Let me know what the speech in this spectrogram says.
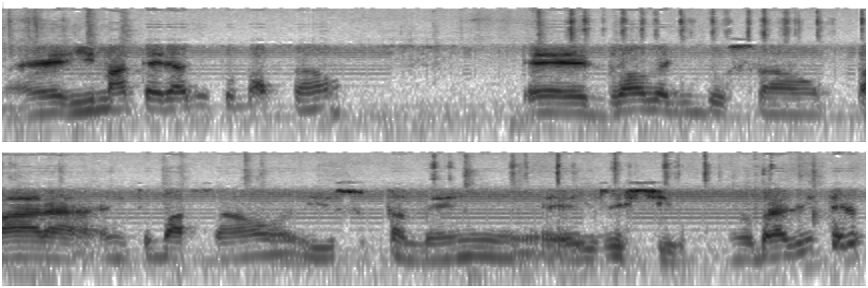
Né? E material de intubação, é, droga de indução para intubação, isso também é, existiu. No Brasil inteiro,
